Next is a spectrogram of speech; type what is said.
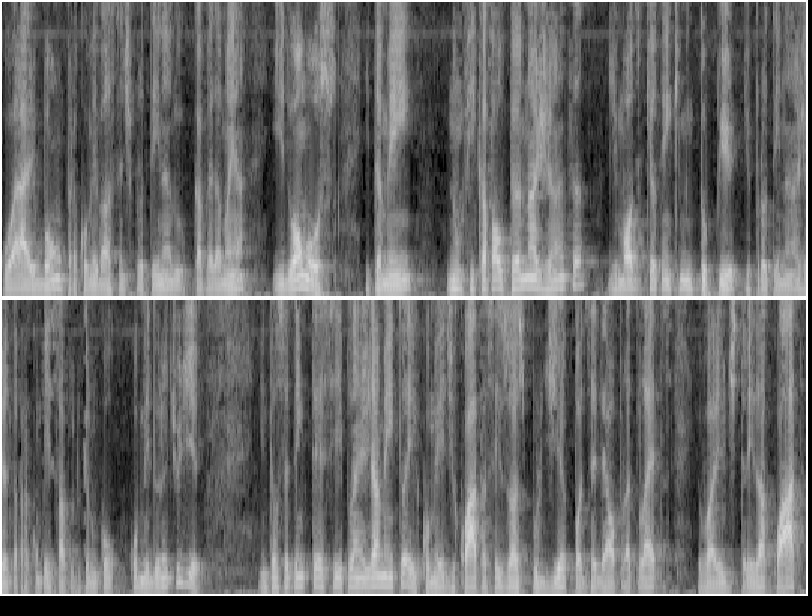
o horário bom para comer bastante proteína do café da manhã e do almoço. E também não fica faltando na janta, de modo que eu tenho que me entupir de proteína na janta para compensar tudo que eu não comi durante o dia. Então você tem que ter esse planejamento aí, comer de 4 a 6 horas por dia, pode ser ideal para atletas, eu vario de 3 a 4.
